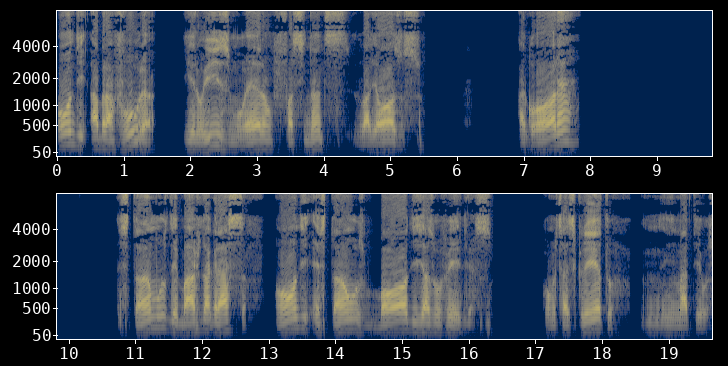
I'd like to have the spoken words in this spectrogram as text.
onde a bravura e heroísmo eram fascinantes, valiosos. Agora estamos debaixo da graça, onde estão os bodes e as ovelhas, como está escrito em Mateus,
